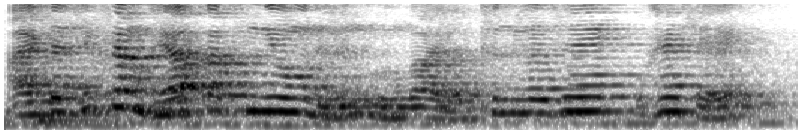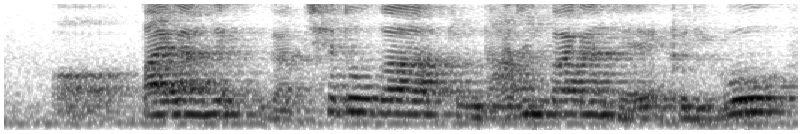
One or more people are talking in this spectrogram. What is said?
아 일단 색상 배합 같은 경우는 뭔가 옅은 회색, 회색, 어, 빨간색, 그러니까 채도가 좀 낮은 빨간색 그리고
